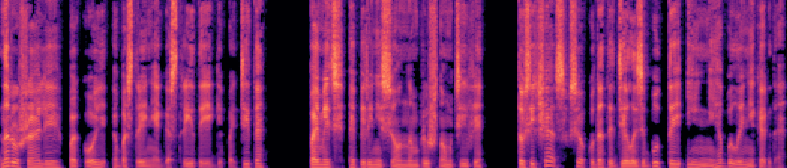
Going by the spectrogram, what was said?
нарушали покой обострение гастрита и гепатита, память о перенесенном брюшном тифе, то сейчас все куда-то делось, будто и не было никогда.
